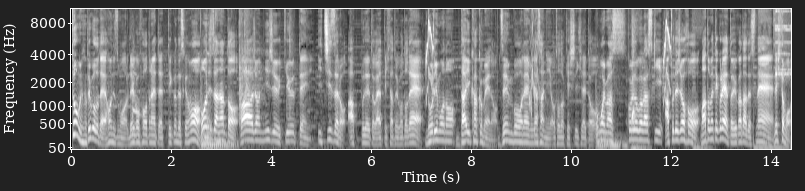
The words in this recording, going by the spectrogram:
どうも皆さん、ということで本日もレゴフォートナイトやっていくんですけども、本日はなんとバージョン29.10アップデートがやってきたということで、乗り物大革命の全貌をね、皆さんにお届けしていきたいと思います。こういう動画が好き、アップデ情報をまとめてくれという方はですね、ぜひとも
